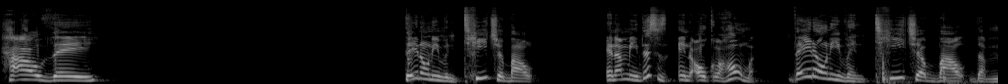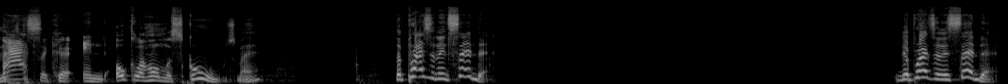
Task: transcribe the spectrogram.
how they they don't even teach about, and I mean this is in Oklahoma. They don't even teach about the massacre in Oklahoma schools, man. The president said that. The president said that.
